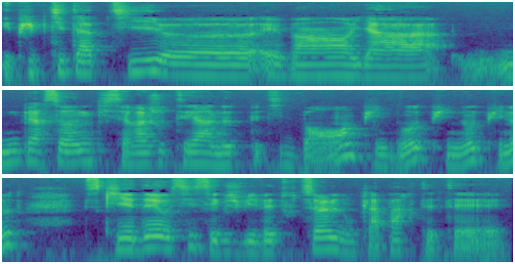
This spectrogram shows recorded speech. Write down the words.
et puis petit à petit euh, eh ben il y a une personne qui s'est rajoutée à notre petite bande puis une autre puis une autre puis une autre. Ce qui aidait aussi c'est que je vivais toute seule donc l'appart était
